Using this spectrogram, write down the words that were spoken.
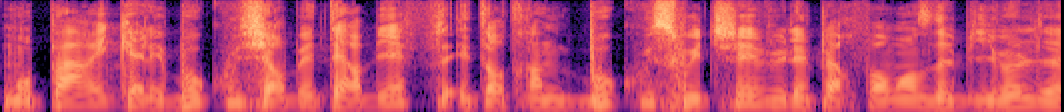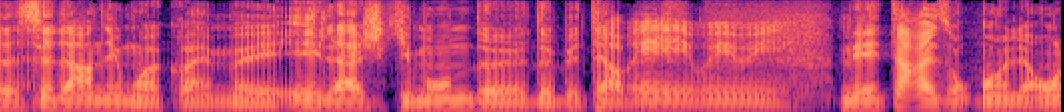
mon pari qui allait beaucoup sur Beterbiev est en train de beaucoup switcher vu les performances de Bivol de ces derniers mois quand même, et, et l'âge qui monte de, de Beterbiev. Oui, oui, oui. Mais t'as raison, on, l'a- on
